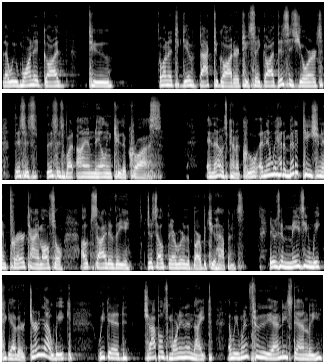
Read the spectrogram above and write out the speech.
that we wanted God to wanted to give back to God or to say, God, this is yours. This is this is what I am nailing to the cross. And that was kind of cool. And then we had a meditation and prayer time also outside of the just out there where the barbecue happens. It was an amazing week together. During that week, we did chapels morning and night, and we went through the Andy Stanley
